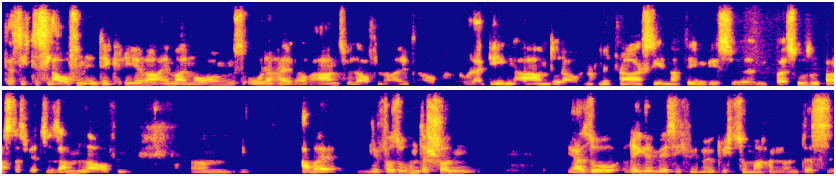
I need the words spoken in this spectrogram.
dass ich das Laufen integriere, einmal morgens oder halt auch abends. Wir laufen halt auch oder gegen Abend oder auch nachmittags, je nachdem, wie es äh, bei Susan passt, dass wir zusammenlaufen. Ähm, aber wir versuchen das schon ja so regelmäßig wie möglich zu machen. Und das,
